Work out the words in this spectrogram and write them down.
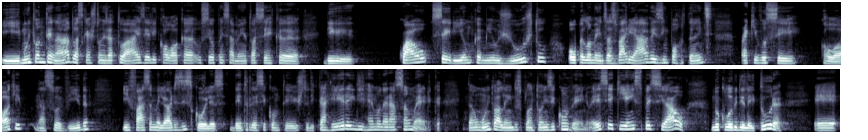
e muito antenado às questões atuais. Ele coloca o seu pensamento acerca de qual seria um caminho justo, ou pelo menos as variáveis importantes para que você coloque na sua vida e faça melhores escolhas dentro desse contexto de carreira e de remuneração médica. Então, muito além dos plantões e convênio. Esse aqui, em especial, no clube de leitura, é,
